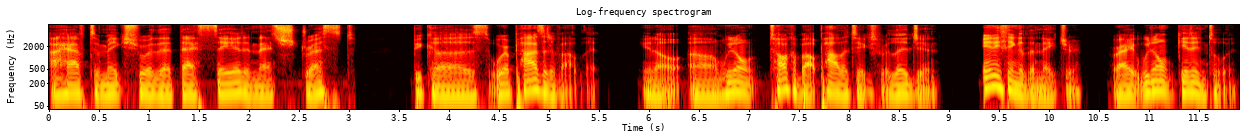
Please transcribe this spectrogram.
I have to make sure that that's said and that's stressed because we're a positive outlet. You know, um, we don't talk about politics, religion, anything of the nature, right? We don't get into it.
